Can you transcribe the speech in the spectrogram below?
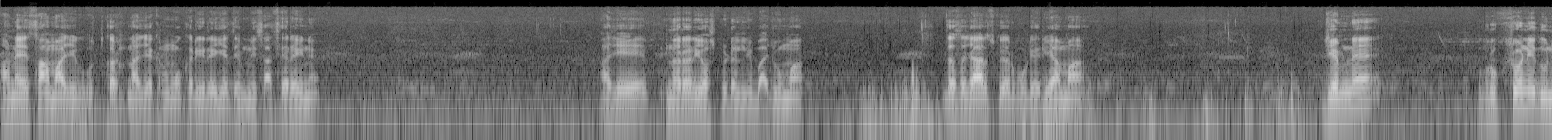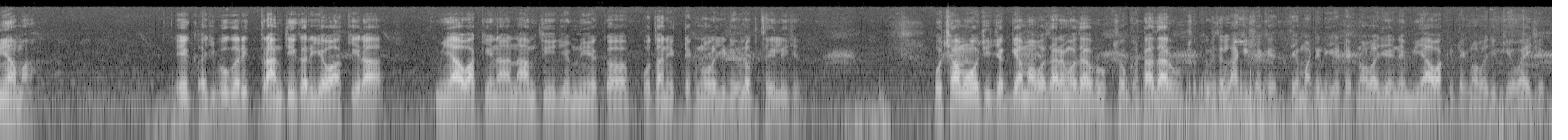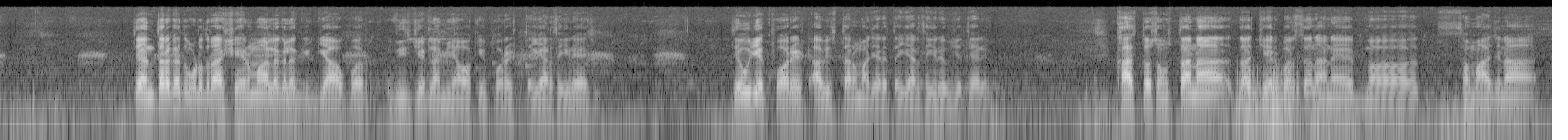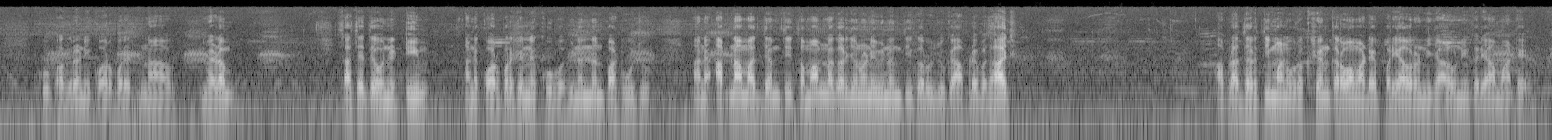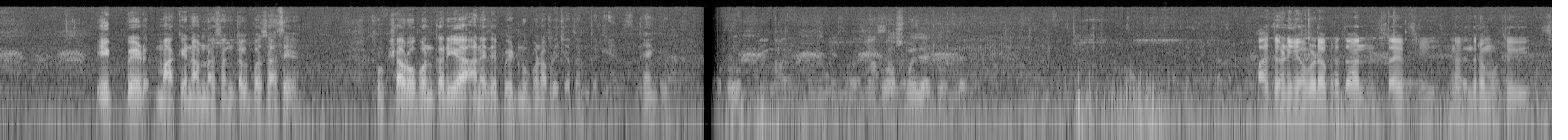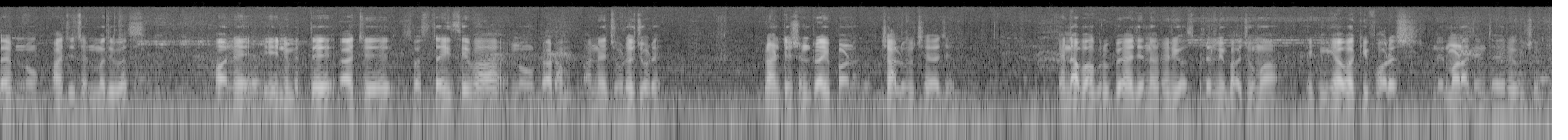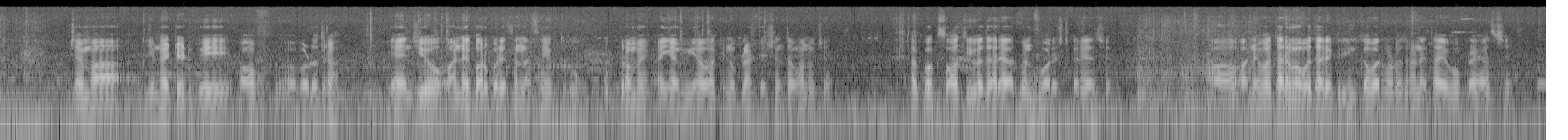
અને સામાજિક ઉત્કર્ષના જે કામો કરી રહી છે તેમની સાથે રહીને આજે નરરી હોસ્પિટલની બાજુમાં દસ હજાર સ્ક્વેર ફૂટ એરિયામાં જેમને વૃક્ષોની દુનિયામાં એક અજીબોગરીબ ક્રાંતિ કરી એવા અકીરા મિયાવાકીના નામથી જેમની એક પોતાની એક ટેકનોલોજી ડેવલપ થયેલી છે. ઓછામાં ઓછી જગ્યામાં વધારેમાં વધારે વૃક્ષો, ઘટાદાર વૃક્ષો કેવી રીતે લાગી શકે તે માટેની જે ટેકનોલોજી એને મિયાવાકી ટેકનોલોજી કહેવાય છે. તે અંતર્ગત વડોદરા શહેરમાં અલગ અલગ જગ્યા ઉપર વીસ જેટલા મિયાવાકી ફોરેસ્ટ તૈયાર થઈ રહ્યા છે. તેવું જ એક ફોરેસ્ટ આ વિસ્તારમાં જ્યારે તૈયાર થઈ રહ્યું છે ત્યારે. ખાસ તો સંસ્થાના ચેરપર્સન અને સમાજના ખૂબ અગ્રણી કોર્પોરેટના મેડમ સાથે તેઓની ટીમ અને કોર્પોરેશનને ખૂબ અભિનંદન પાઠવું છું અને આપના માધ્યમથી તમામ નગરજનોને વિનંતી કરું છું કે આપણે બધા જ આપણા ધરતીમાનું રક્ષણ કરવા માટે, પર્યાવરણની જાળવણી કરવા માટે એક પેડ માકે નામના સંકલ્પ સાથે વૃક્ષારોપણ કરીએ અને તે પેડનું પણ આપણે જતન કરીએ. થેન્ક યુ આદરણીય વડાપ્રધાન સાહેબ શ્રી નરેન્દ્ર મોદી સાહેબનો આજે જન્મદિવસ. અને એ નિમિત્તે આજે સ્વસ્થાયી સેવાનો પ્રારંભ અને જોડે જોડે પ્લાન્ટેશન ડ્રાઈવ પણ ચાલુ છે આજે. એના ભાગરૂપે આજે નરહરી હોસ્પિટલની બાજુમાં એક મિયાવાકી ફોરેસ્ટ નિર્માણાધીન થઈ રહ્યું છે, જેમાં યુનાઇટેડ વે ઓફ વડોદરા એ એનજીઓ અને કોર્પોરેશનના સંયુક્ત ઉપ- ઉપક્રમે અહીંયા મિયાવાકીનું પ્લાન્ટેશન થવાનું છે. લગભગ સોથી વધારે અર્બન ફોરેસ્ટ કર્યા છે અને વધારેમાં વધારે ગ્રીન કવર વડોદરાને થાય એવો પ્રયાસ છે.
